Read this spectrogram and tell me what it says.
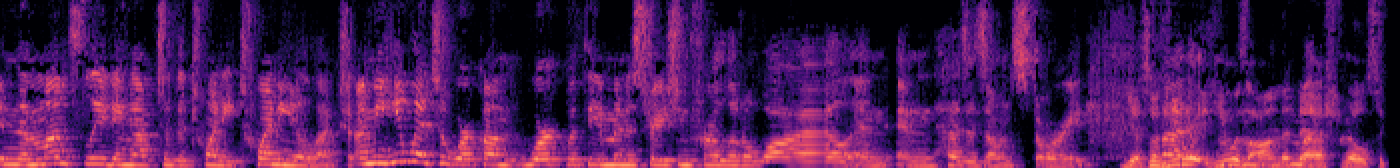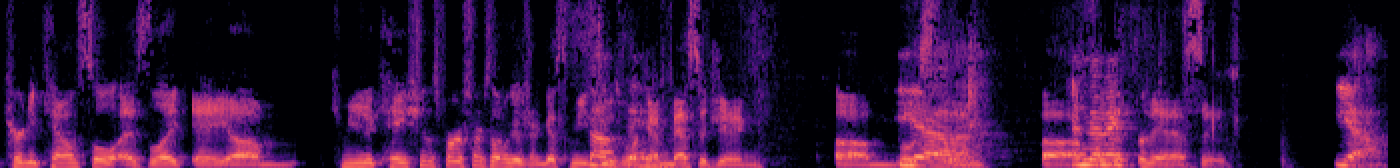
in the months leading up to the 2020 election. I mean, he went to work on work with the administration for a little while and and has his own story. Yeah, so But- he, he was on the but- National Security Council as like a um, communications person or something, which I guess means he was working on messaging um, mostly Yeah. uh, And for, then the, I- for the NSC. Yeah,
